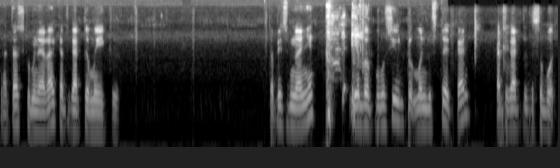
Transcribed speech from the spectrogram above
atas kebenaran kata-kata mereka. Tapi sebenarnya ia berfungsi untuk mendustakan kata-kata tersebut.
